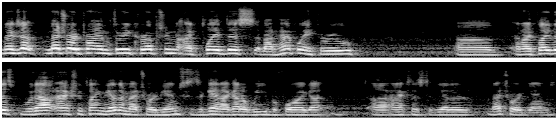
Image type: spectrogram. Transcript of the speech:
Next up, Metroid Prime 3 Corruption. I played this about halfway through, uh, and I played this without actually playing the other Metroid games, because again, I got a Wii before I got uh, access to the other Metroid games.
